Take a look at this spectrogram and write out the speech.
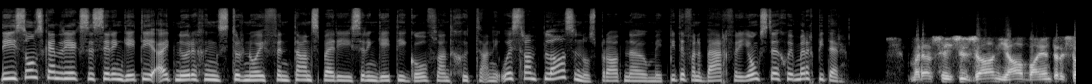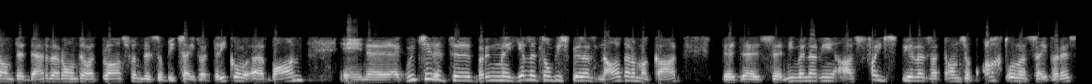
Die Sonskynreeks se Serengeti uitnodigingstoernooi vind tans by die Serengeti Golfland goed aan die Oosrand plaas en ons praat nou met Pieter van der Berg vir die jongste. Goeiemôre Pieter. Maar as jy Susan, ja, baie interessante derde ronde wat plaasvind, dis op die syfer 3 uh, baan en uh, ek moet sê dit uh, bring my hele klompie spelers nader aan mekaar. Dit is uh, nie minder nie as vyf spelers wat ons op 800 syfer is.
